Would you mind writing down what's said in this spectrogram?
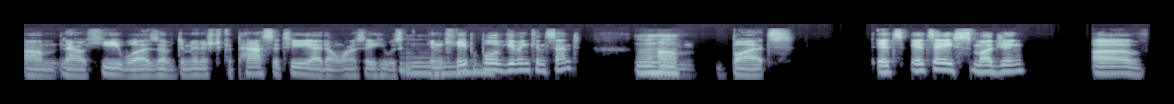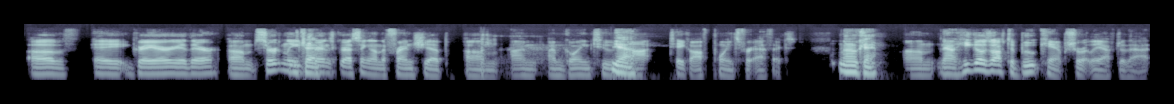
Um, now he was of diminished capacity. I don't want to say he was incapable of giving consent Mhm. um but it's it's a smudging of of a gray area there. Um, certainly Okay. transgressing on the friendship. Um, I'm I'm going to Yeah. not take off points for ethics. Okay. Um, now he goes off to boot camp shortly after that,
